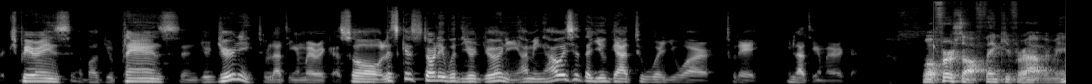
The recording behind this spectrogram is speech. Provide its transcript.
experience, about your plans and your journey to Latin America. So let's get started with your journey. I mean, how is it that you got to where you are today in Latin America? Well, first off, thank you for having me,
